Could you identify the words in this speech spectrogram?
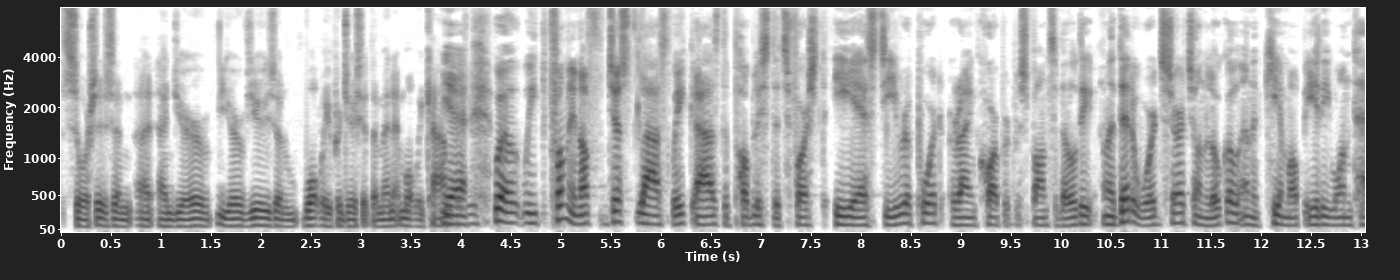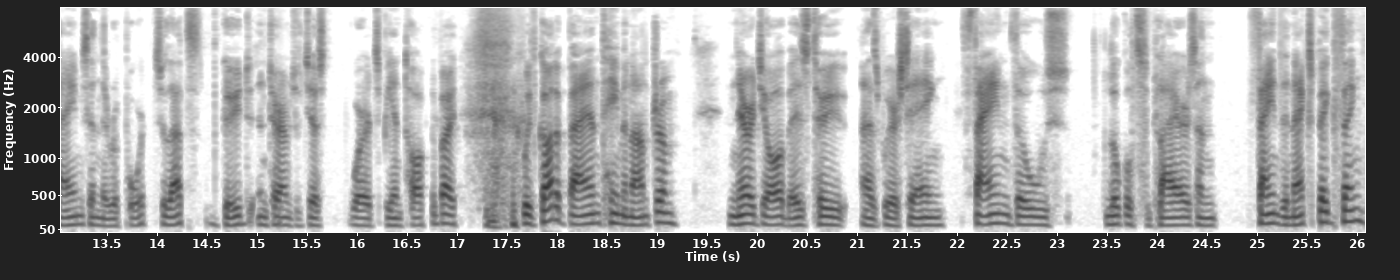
sources and uh, and your your views on what we produce at the minute and what we can. Yeah, produce. well, we funnily enough, just last week, ASDA published its first ESG report around corporate responsibility, and I did a word search on local, and it came up eighty one times in the report. So that's good in terms of just where it's being talked about. We've got a band team in Antrim, and their job is to, as we're saying, find those local suppliers and find the next big thing,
